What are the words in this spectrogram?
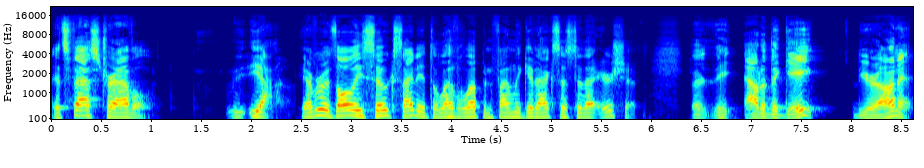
It's fast travel. Yeah, everyone's always so excited to level up and finally get access to that airship. Uh, out of the gate, you're on it.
